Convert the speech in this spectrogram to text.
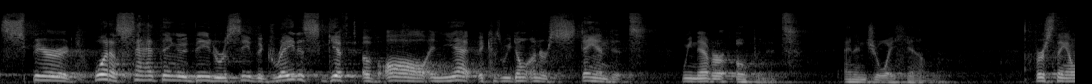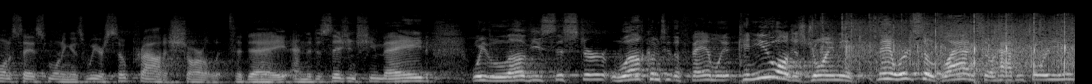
Spirit. What a sad thing it would be to receive the greatest gift of all, and yet, because we don't understand it, we never open it and enjoy him. First thing I want to say this morning is we are so proud of Charlotte today and the decision she made. We love you, sister. Welcome to the family. Can you all just join me? Man, we're just so glad and so happy for you.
